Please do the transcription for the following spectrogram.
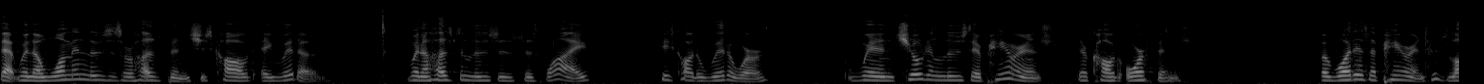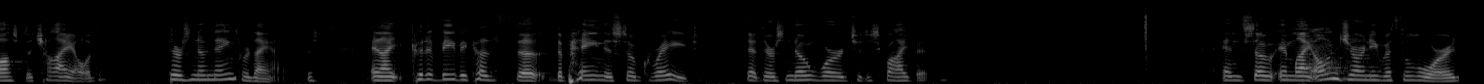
that when a woman loses her husband, she's called a widow. When a husband loses his wife, he's called a widower. When children lose their parents, they're called orphans. But what is a parent who's lost a child? There's no name for that. And I, could it be because the, the pain is so great that there's no word to describe it. And so, in my own journey with the Lord,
